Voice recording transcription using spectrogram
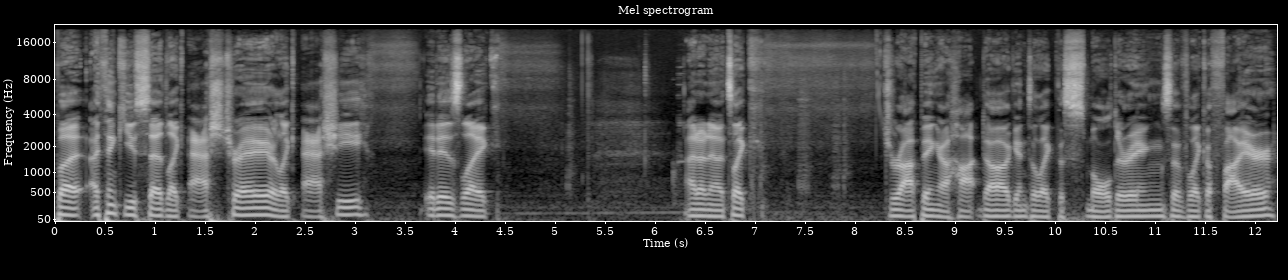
but I think you said like ashtray or like ashy. It is like I don't know. It's like dropping a hot dog into like the smolderings of like a fire,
